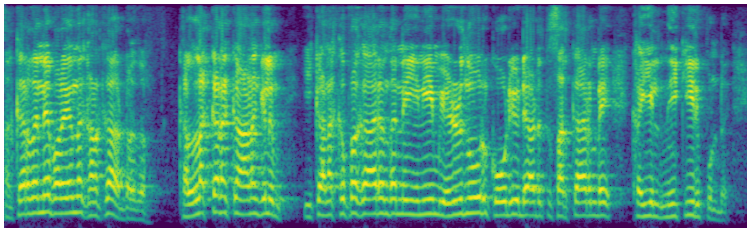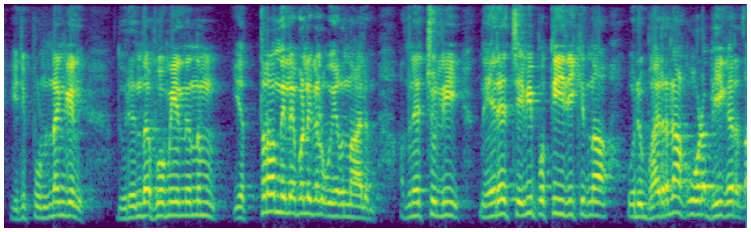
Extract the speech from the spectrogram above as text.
സർക്കാർ തന്നെ പറയുന്ന കണക്കാണ് കേട്ടോ ഇത്. കള്ളക്കണക്കാണെങ്കിലും ഈ കണക്ക് പ്രകാരം തന്നെ ഇനിയും എഴുന്നൂറ് കോടിയുടെ അടുത്ത് സർക്കാരിന്റെ കയ്യിൽ നീക്കിയിരിപ്പുണ്ട്. ഇരിപ്പുണ്ടെങ്കിൽ ദുരന്തഭൂമിയിൽ നിന്നും എത്ര നിലവിളികൾ ഉയർന്നാലും അതിനെ ചൊല്ലി നേരെ ചെവി പൊത്തിയിരിക്കുന്ന ഒരു ഭരണകൂട ഭീകരത.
